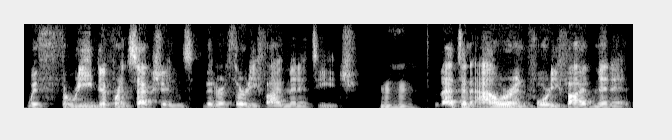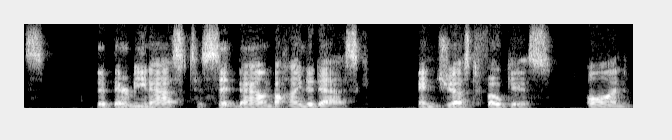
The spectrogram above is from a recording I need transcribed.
with three different sections that are 35 minutes each. Mm-hmm. That's an hour and 45 minutes that they're being asked to sit down behind a desk and just focus on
